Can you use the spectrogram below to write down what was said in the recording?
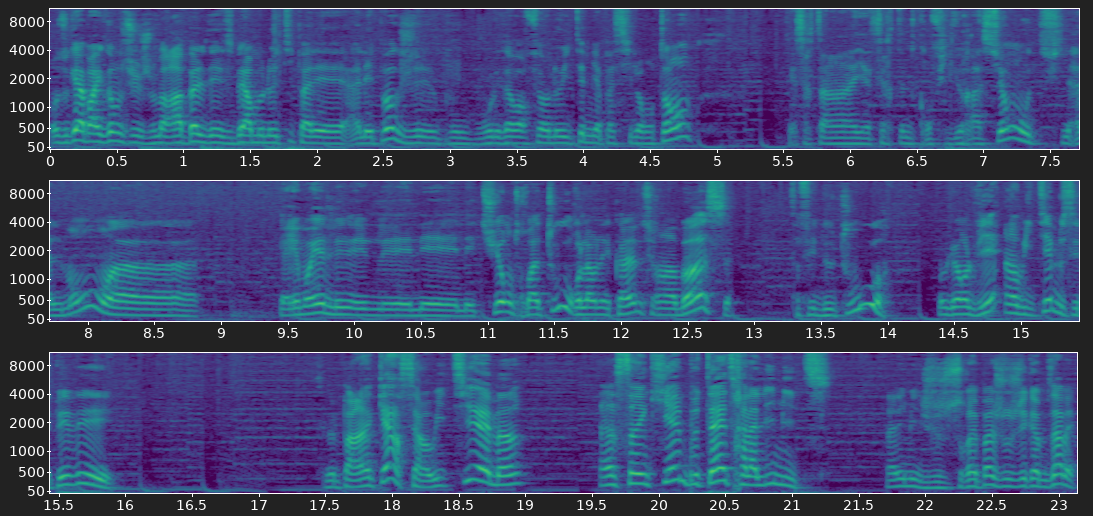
en tout cas, par exemple, je, me rappelle des SBR monotypes à l'époque, pour, les avoir fait en no item il n'y a pas si longtemps. il y, a y a certaines configurations où finalement, euh, il y a les moyens de les, les, tuer en 3 tours. Là, on est quand même sur un boss, ça fait 2 tours. On lui a enlevé un huitième de ses PV. C'est même pas un quart, c'est un huitième, hein. Un cinquième peut-être à la limite. À la limite, je saurais pas juger comme ça, mais...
